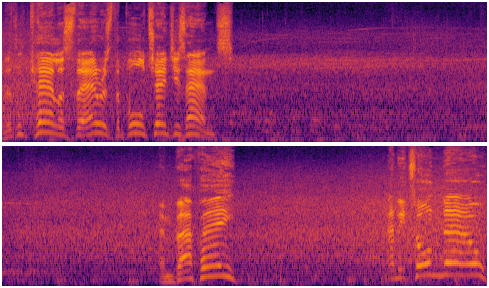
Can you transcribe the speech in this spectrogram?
A little careless there as the ball changes hands. Mbappe. And it's on now.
